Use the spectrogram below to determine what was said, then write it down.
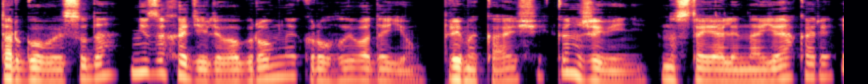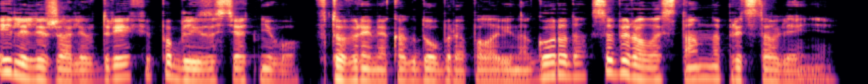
Торговые суда не заходили в огромный круглый водоем, примыкающий к Анжевине, но стояли на якоре или лежали в дрейфе поблизости от него, в то время как добрая половина города собиралась там на представление.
